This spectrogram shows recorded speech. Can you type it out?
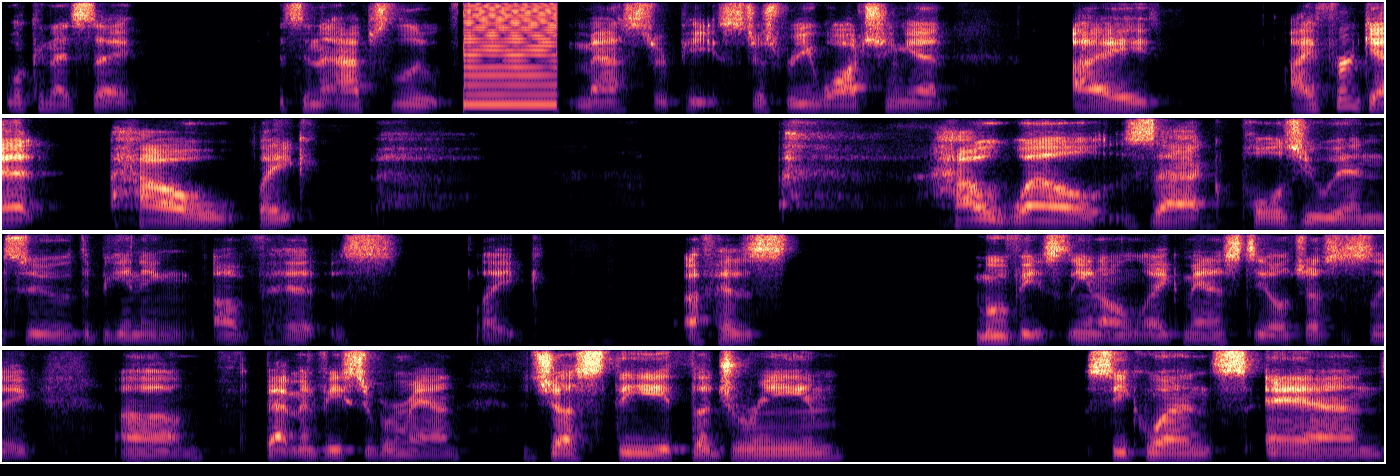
what can I say? It's an absolute masterpiece. Just rewatching it, I I forget how like how well Zack pulls you into the beginning of his like of his movies. You know, like Man of Steel, Justice League, um, Batman v Superman. Just the the dream sequence and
